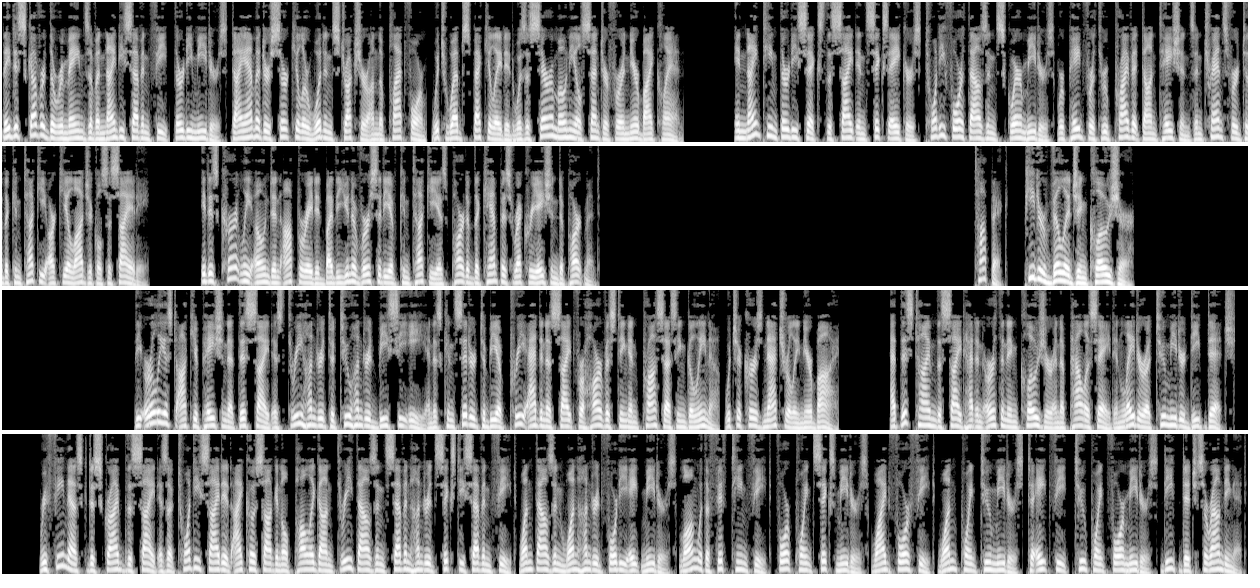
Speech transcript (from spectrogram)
They discovered the remains of a 97 feet 30 meters diameter circular wooden structure on the platform, which Webb speculated was a ceremonial center for a nearby clan. In 1936 the site in 6 acres 24,000 square meters were paid for through private donations and transferred to the Kentucky Archaeological Society. It is currently owned and operated by the University of Kentucky as part of the Campus Recreation Department. Peter Village enclosure The earliest occupation at this site is 300 to 200 BCE and is considered to be a pre-Adena site for harvesting and processing galena, which occurs naturally nearby. At this time the site had an earthen enclosure and a palisade and later a 2-metre deep ditch. Rafinesque described the site as a 20-sided icosagonal polygon 3767 feet 1148 meters long with a 15 feet 4.6 meters wide 4 feet 1.2 meters to 8 feet 2.4 meters deep ditch surrounding it.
